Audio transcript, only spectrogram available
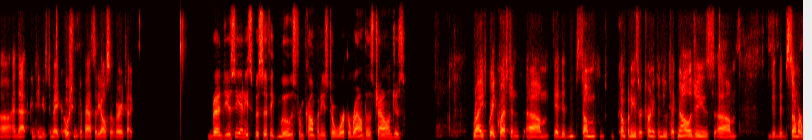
uh, and that continues to make ocean capacity also very tight. Ben, do you see any specific moves from companies to work around those challenges? Right, great question. Um, it, some companies are turning to new technologies. Um, some are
